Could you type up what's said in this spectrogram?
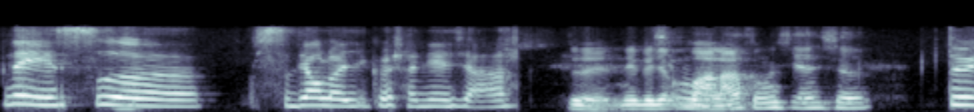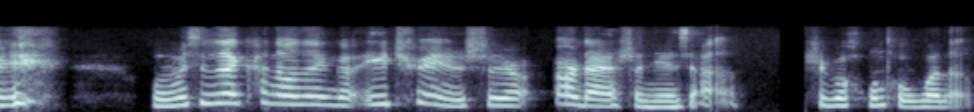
那一次死掉了一个闪电侠。对，那个叫马拉松先生。对，我们现在看到那个 A Train 是二代闪电侠，是个红头发的。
